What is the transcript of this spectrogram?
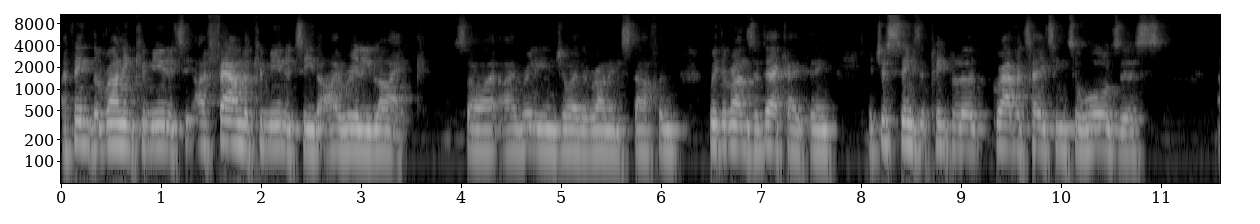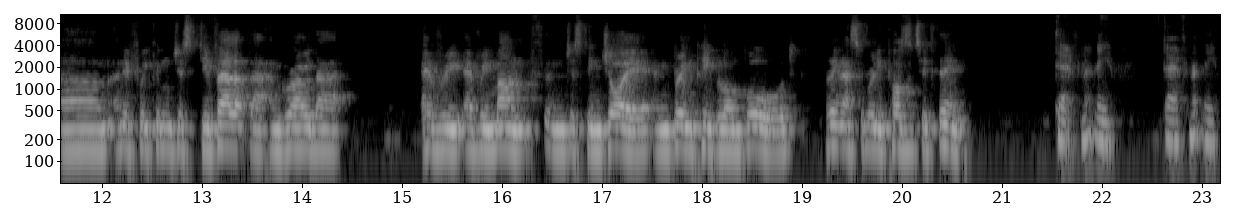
I think the running community, I found a community that I really like. So I, I really enjoy the running stuff. And with the Runs a Decade thing, it just seems that people are gravitating towards us. Um, and if we can just develop that and grow that every every month and just enjoy it and bring people on board, I think that's a really positive thing. Definitely, definitely.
